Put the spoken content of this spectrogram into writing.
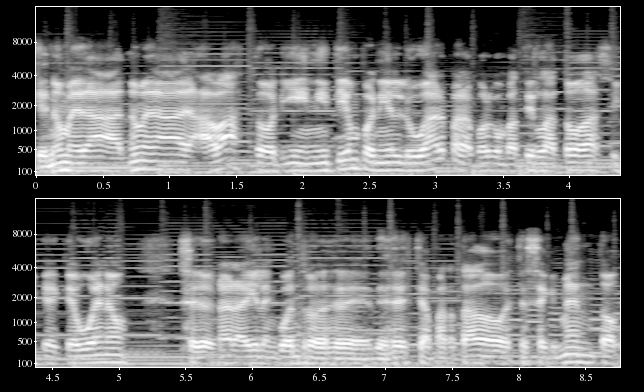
que no, me da, no me da abasto ni, ni tiempo ni el lugar para poder compartirla toda, así que qué bueno celebrar ahí el encuentro desde, desde este apartado, este segmento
